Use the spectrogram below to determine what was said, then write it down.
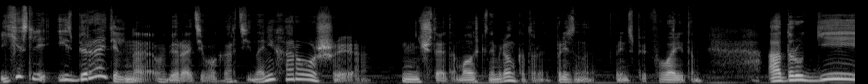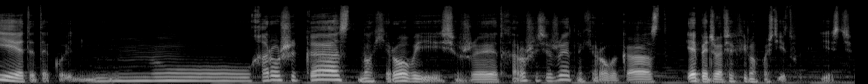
если избирательно выбирать его картины, они хорошие, не считая там «Малышка на миллион», которая признана, в принципе, фаворитом, а другие, ты такой, ну, хороший каст, но херовый сюжет. Хороший сюжет, но херовый каст. И опять же, во всех фильмах почти есть.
